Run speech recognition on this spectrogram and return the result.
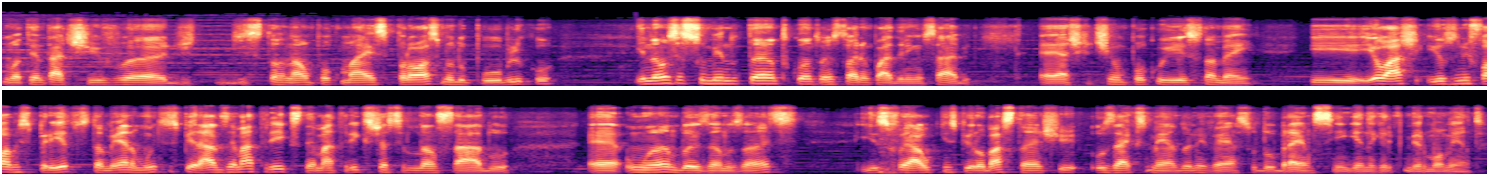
numa tentativa de, de se tornar um pouco mais próximo do público e não se assumindo tanto quanto uma história em quadrinho, sabe? É, acho que tinha um pouco isso também. E eu acho e os uniformes pretos também eram muito inspirados em Matrix, né? Matrix tinha sido lançado é, um ano, dois anos antes. E isso foi algo que inspirou bastante os X-Men do universo do Brian Singer naquele primeiro momento.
